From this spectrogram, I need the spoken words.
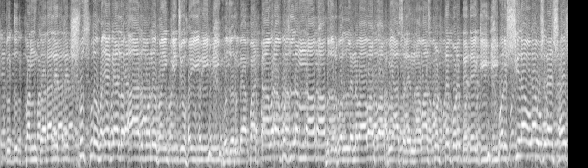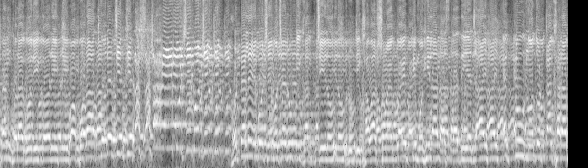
একটু দুধ পান করালেন, সুস্থ হয়ে গেল, আর মনে হয় কিছু হয়নি। হুজুর, ব্যাপারটা আমরা বুঝলাম না। হুজুর বললেন, বাবা, আমি আসলে নামাজ পড়তে পড়তে দেখি, ওর শিরা উপশিরায় শয়তান ঘোরাঘুরি করে, অপরাধ করেছে, রাস্তায় বসে বসে, হোটেলে বসে বসে রুটি খাচ্ছিল। রুটি খাওয়ার সময় কয়েকটি মহিলা রাস্তা দিয়ে যায়, একটু নজরটা খারাপ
